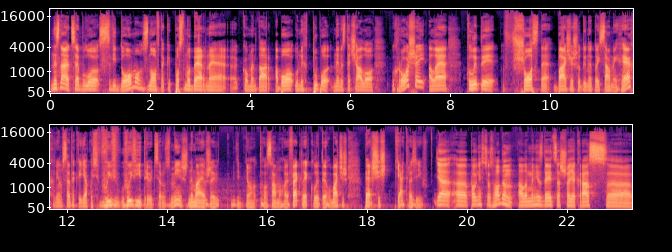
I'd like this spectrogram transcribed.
не знаю, це було свідомо знов таки постмодерне е, коментар, або у них тупо не вистачало грошей, але коли ти в шосте бачиш один і той самий гех, він все-таки якось вивітрюється, розумієш? Немає вже від від нього того самого ефекту, як коли ти його бачиш перші п'ять разів. Я е, повністю згоден, але мені здається, що якраз е,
